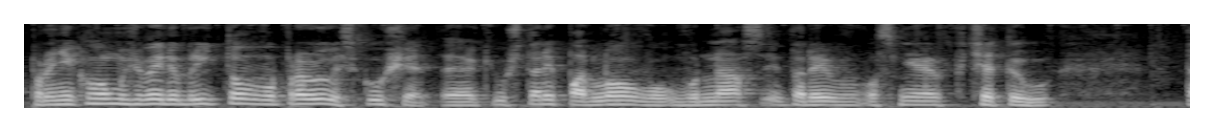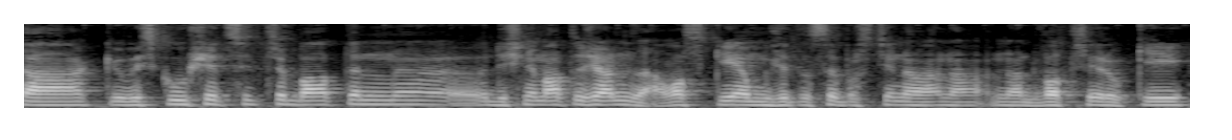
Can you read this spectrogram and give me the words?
pro někoho může být dobrý to opravdu vyzkoušet. Jak už tady padlo od nás i tady vlastně v chatu, tak vyzkoušet si třeba ten, když nemáte žádné závazky a můžete se prostě na, na, na dva, tři roky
